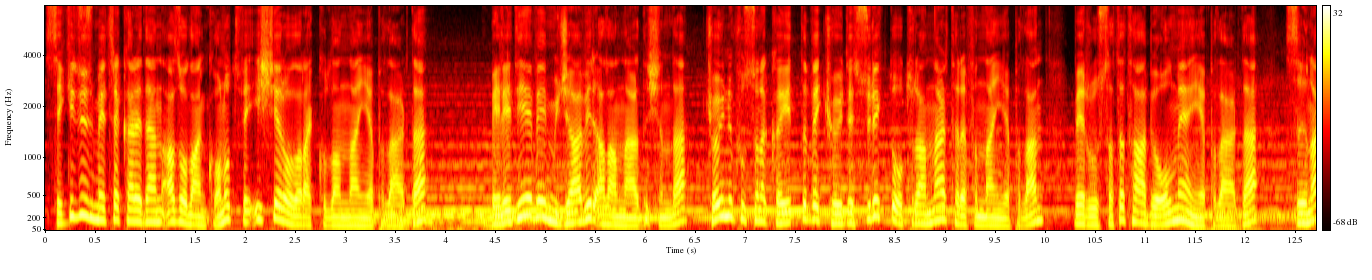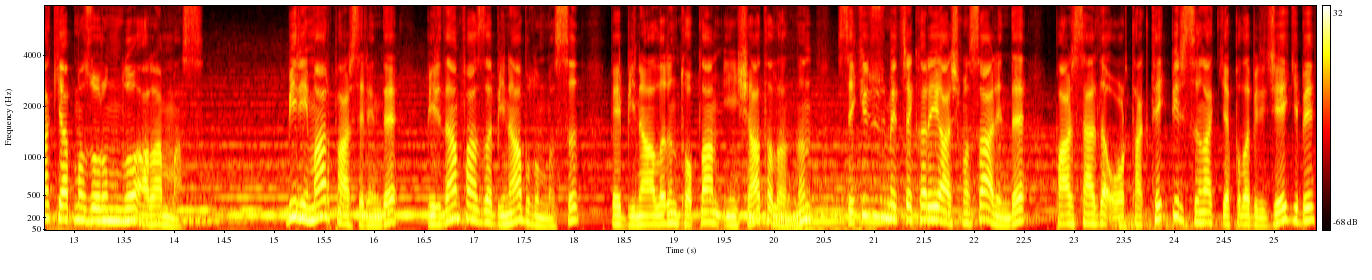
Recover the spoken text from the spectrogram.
800 metrekareden az olan konut ve iş yeri olarak kullanılan yapılarda, belediye ve mücavir alanlar dışında köy nüfusuna kayıtlı ve köyde sürekli oturanlar tarafından yapılan ve ruhsata tabi olmayan yapılarda sığınak yapma zorunluluğu aranmaz. Bir imar parselinde birden fazla bina bulunması ve binaların toplam inşaat alanının 800 metrekareyi aşması halinde parselde ortak tek bir sığınak yapılabileceği gibi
